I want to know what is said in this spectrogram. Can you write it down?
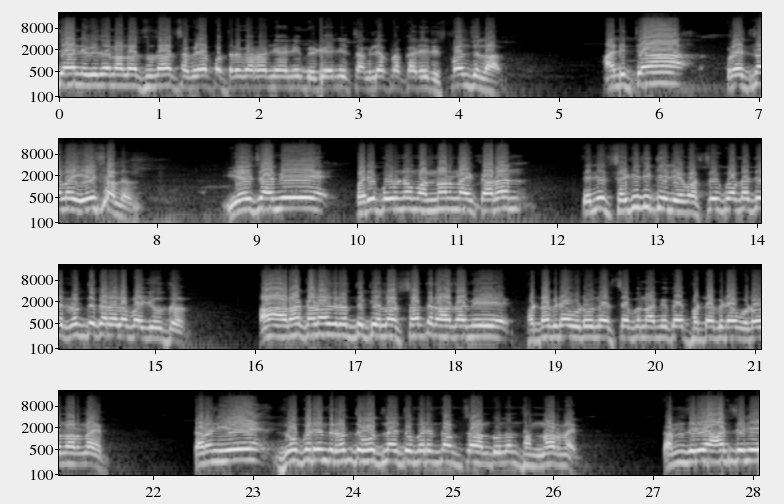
त्या निवेदनाला सुद्धा सगळ्या पत्रकारांनी आणि मीडियाने चांगल्या प्रकारे रिस्पॉन्स दिला. आणि त्या प्रयत्नाला यश आलं. यश आम्ही परिपूर्ण म्हणणार नाही कारण त्यांनी स्थगिती केली. वास्तविक ते रद्द करायला पाहिजे होतं. हा आराखडा रद्द केला. असता तर आज आम्ही फटाकड्या उडवल्या. असत्या पण आम्ही काही फटाकड्या उडवणार नाही कारण हे जोपर्यंत रद्द होत नाही तोपर्यंत आमचं आंदोलन थांबणार नाही. कारण जरी आज त्यांनी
